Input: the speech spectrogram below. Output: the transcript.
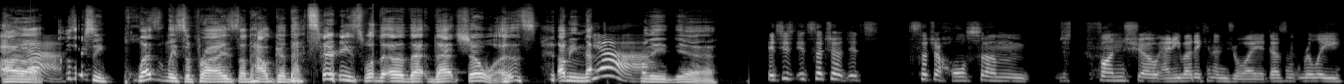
Uh, yeah. I was actually pleasantly surprised on how good that series, what uh, that that show was. I mean, not, yeah. I mean, yeah. It's just it's such a it's such a wholesome just fun show anybody can enjoy. It doesn't really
